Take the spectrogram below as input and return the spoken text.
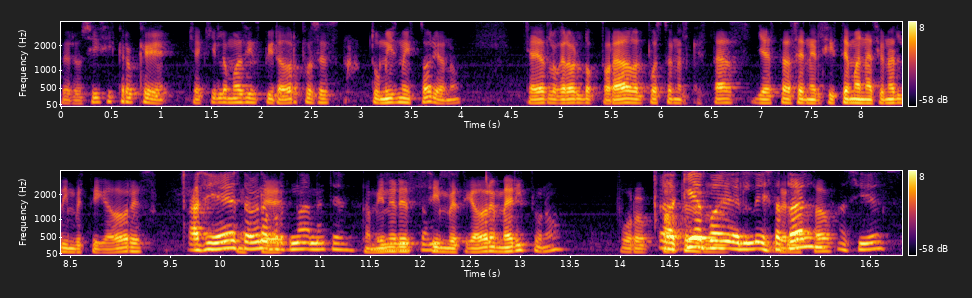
Pero sí, sí creo que, que aquí lo más inspirador pues es tu misma historia, ¿no? Que hayas logrado el doctorado, el puesto en el que estás, ya estás en el Sistema Nacional de Investigadores. Así es, también este, afortunadamente. También eres estamos. investigador emérito, ¿no? Por parte Aquí del- el estatal, así es.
